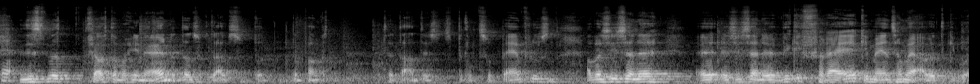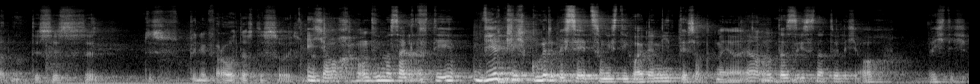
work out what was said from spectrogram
Ja. Und das, schaust du mal hinein und dann ah, super, dann fangst du an, das ein bisschen zu beeinflussen. Aber es ist eine, äh, es ist eine wirklich freie gemeinsame Arbeit geworden. Das ist, äh, das bin ich froh, dass das so ist. Ich auch. Und wie man sagt, die wirklich gute Besetzung ist die halbe Miete, sagt man ja. ja. Und das ist natürlich auch richtig.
